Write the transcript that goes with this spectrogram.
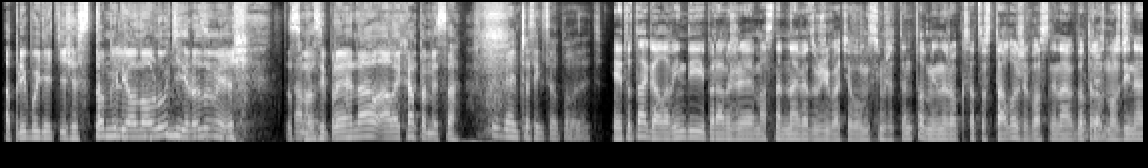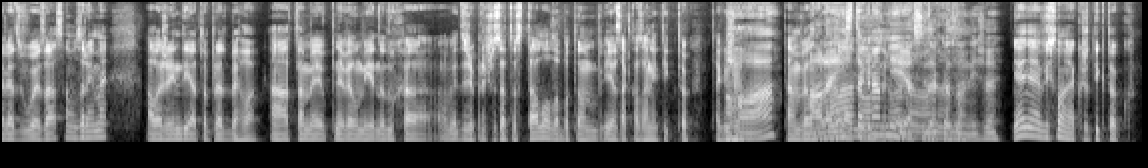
a pribudne ti, že 100 miliónov ľudí, rozumieš? To som asi prehnal, ale chápeme sa. Neviem, čo si chcel povedať. Je to tak, ale v Indii práve, že má Snap najviac užívateľov. Myslím, že tento minulý rok sa to stalo, že vlastne na, doteraz okay. vždy najviac v USA samozrejme, ale že India to predbehla. A tam je úplne veľmi jednoduchá vec, že prečo sa to stalo, lebo tam je zakázaný TikTok. Takže Aha, tam veľmi ale Instagram nie je asi zakázaný, že? Nie, nie, vyslovene akože TikTok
